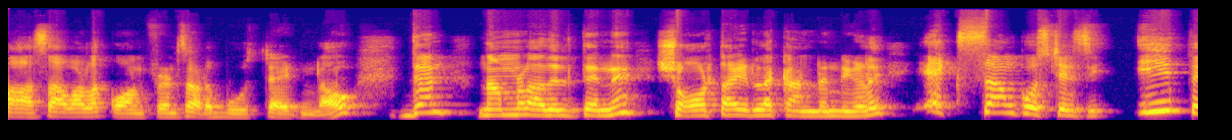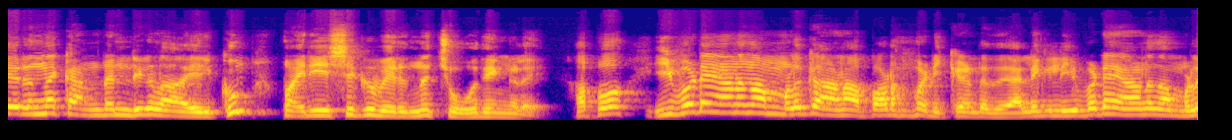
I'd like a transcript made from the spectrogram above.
പാസ് ആവാനുള്ള കോൺഫിഡൻസ് അവിടെ ബൂസ്റ്റ് ആയിട്ടുണ്ടാവും. ദെൻ നമ്മൾ അതിൽ തന്നെ ഷോർട്ട് ആയിട്ടുള്ള കണ്ടന്റുകൾ എക്സാം ക്വസ്റ്റ്യൻസ് ഈ തരുന്ന കണ്ടന്റുകളായിരിക്കും പരീക്ഷയ്ക്ക് വരുന്ന ചോദ്യങ്ങൾ അപ്പോൾ ഇവിടെയാണ് നമ്മൾ കാണാപ്പാടം പഠിക്കേണ്ടത്. അല്ലെങ്കിൽ ഇവിടെയാണ് നമ്മൾ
